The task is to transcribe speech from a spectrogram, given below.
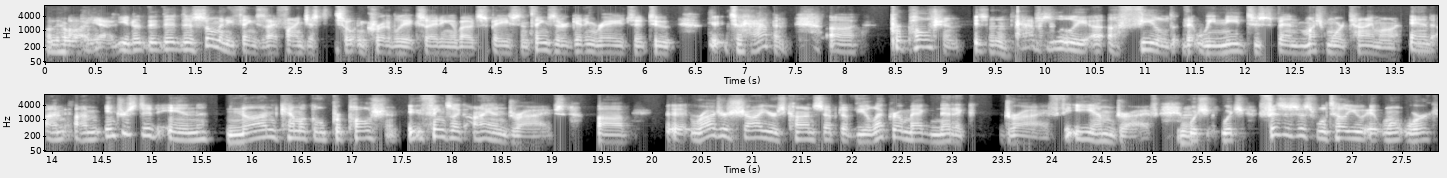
on the horizon? Oh, yeah, you know, there, there's so many things that I find just so incredibly exciting about space and things that are getting ready to to to happen. Uh, propulsion is mm. absolutely a, a, field that we need to spend much more time on and hmm. i'm i'm interested in non-chemical propulsion things like ion drives uh, uh Roger Shawyer's concept of the electromagnetic drive, the EM drive, mm. which which physicists will tell you it won't work,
